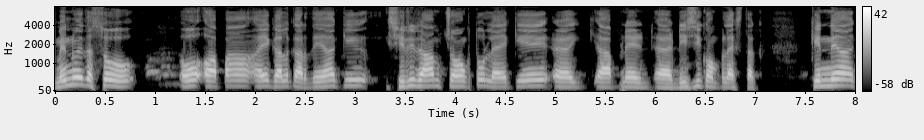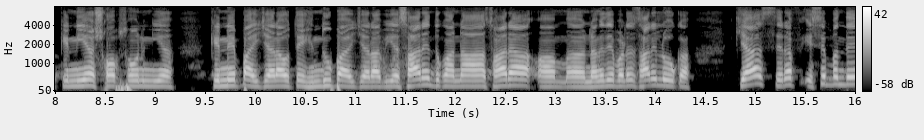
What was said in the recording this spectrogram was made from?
ਮੈਨੂੰ ਇਹ ਦੱਸੋ ਉਹ ਆਪਾਂ ਇਹ ਗੱਲ ਕਰਦੇ ਆ ਕਿ ਸ਼੍ਰੀ ਰਾਮ ਚੌਂਕ ਤੋਂ ਲੈ ਕੇ ਆਪਣੇ ਡੀਸੀ ਕੰਪਲੈਕਸ ਤੱਕ ਕਿੰਨੀਆਂ ਕਿੰਨੀਆਂ ਸ਼ਾਪਸ ਹੋਣਗੀਆਂ ਕਿੰਨੇ ਭਾਈਚਾਰਾ ਉੱਤੇ ਹਿੰਦੂ ਭਾਈਚਾਰਾ ਵੀ ਹੈ ਸਾਰੇ ਦੁਕਾਨਾਂ ਸਾਰਾ ਨੰਗਦੇ ਬੜੇ ਸਾਰੇ ਲੋਕ ਆ। ਕਿਆ ਸਿਰਫ ਇਸੇ ਬੰਦੇ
